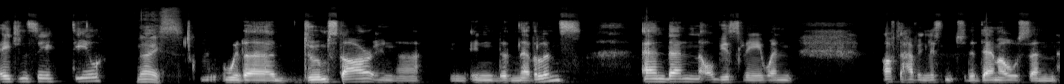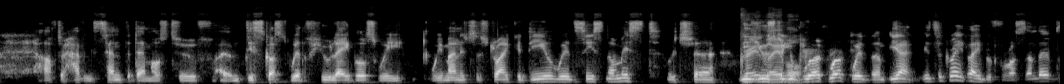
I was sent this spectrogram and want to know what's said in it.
agency deal Nice. with a Doomstar in, uh, in in the Netherlands, and then obviously when after having listened to the demos and after having sent the demos to uh, discussed with a few labels, we we managed to strike a deal with Season of Mist, which uh, we used label. to work work with them. Yeah, it's a great label for us, and they've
